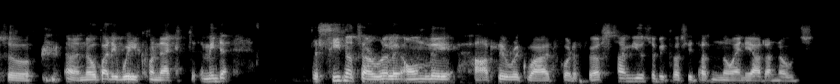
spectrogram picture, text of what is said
so uh, nobody will connect. I mean, the, the seed nodes are really only hardly required for the first-time user because he doesn't know any other nodes.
